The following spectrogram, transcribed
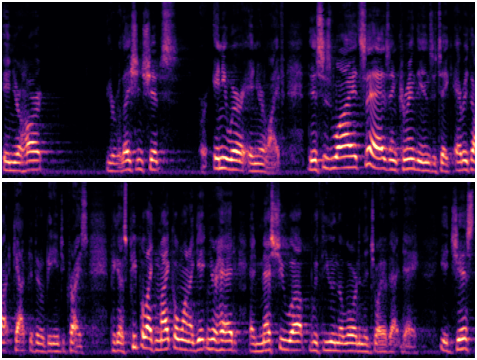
in your heart, your relationships, or anywhere in your life. This is why it says in Corinthians to take every thought captive and obedient to Christ. Because people like Michal want to get in your head and mess you up with you and the Lord and the joy of that day. You just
